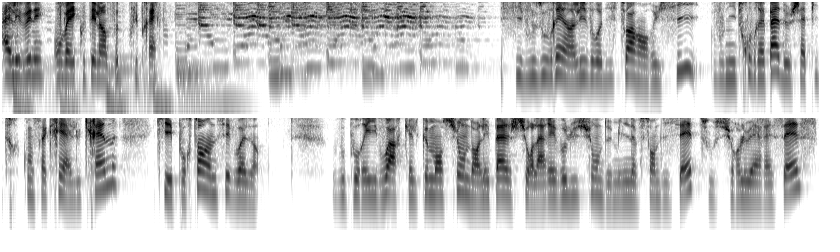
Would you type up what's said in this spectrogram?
Allez, venez, on va écouter l'info de plus près. Si vous ouvrez un livre d'histoire en Russie, vous n'y trouverez pas de chapitre consacré à l'Ukraine, qui est pourtant un de ses voisins. Vous pourrez y voir quelques mentions dans les pages sur la Révolution de 1917 ou sur l'URSS,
